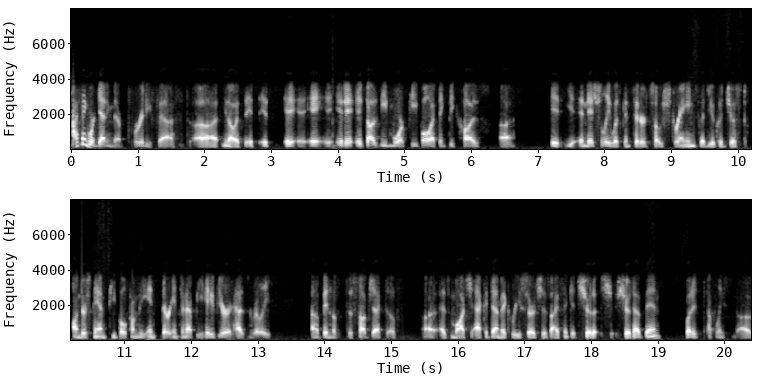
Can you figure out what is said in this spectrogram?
I think we're getting there pretty fast. Uh, you know, it it, it it it it it does need more people. I think because uh, it it initially was considered so strange that you could just understand people from the in, their internet behavior. It hasn't really uh, been the, the subject of uh, as much academic research as I think it should should have been. But it's definitely uh,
